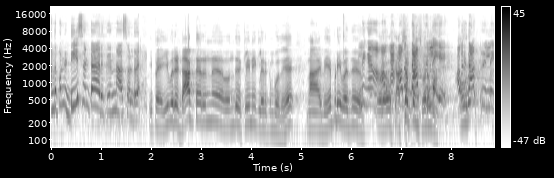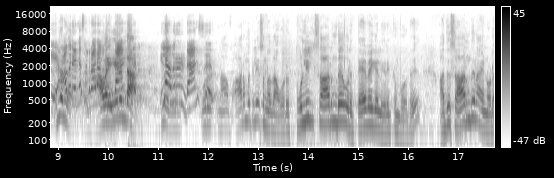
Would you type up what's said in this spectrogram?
அந்த பொண்ணு டீசெண்டா இருக்குன்னு நான் சொல்றேன். இப்ப இவரு டாக்டர்னு வந்து கிளினிக்ல இருக்கும்போது நான் இப்ப எப்படி வந்து ஒரு அக்செப்டன்ஸ் வருமா? அவர் டாக்டர் இல்லையே. இல்ல, இல்ல. அவர் அவர் அவர் இருந்தா. இருந்தா இல்ல அவர் ஒரு டான்சர் நான் ஆரம்பத்திலே சொன்னதான் ஒரு தொழில் சார்ந்த ஒரு தேவைகள் இருக்கும்போது அது சார்ந்து நான் என்னோட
